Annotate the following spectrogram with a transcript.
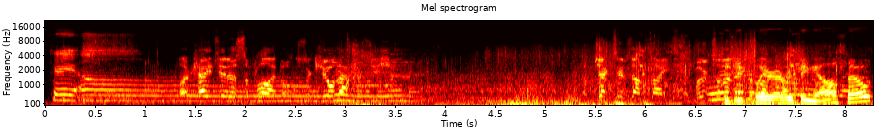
Okay, uh. Located a supply box. Secure that position. Objectives updated. Move to the Did you clear one. everything else out?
